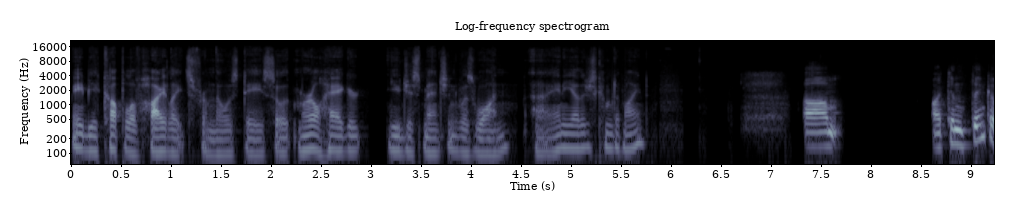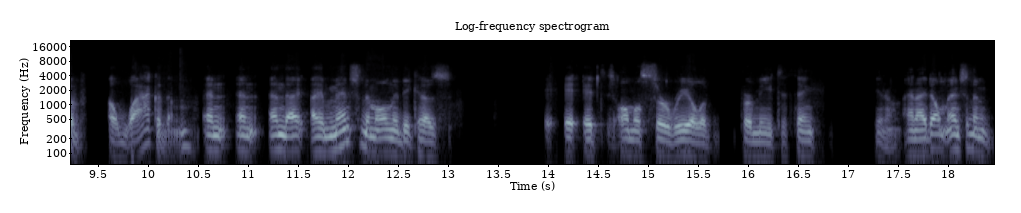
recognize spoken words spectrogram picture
maybe a couple of highlights from those days? So merle haggard you just mentioned was one. Uh, any others come to mind? Um, I can think of a whack of them, and and and I, I mention them only because it, it, it's almost surreal for me to think, you know. And I don't mention them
